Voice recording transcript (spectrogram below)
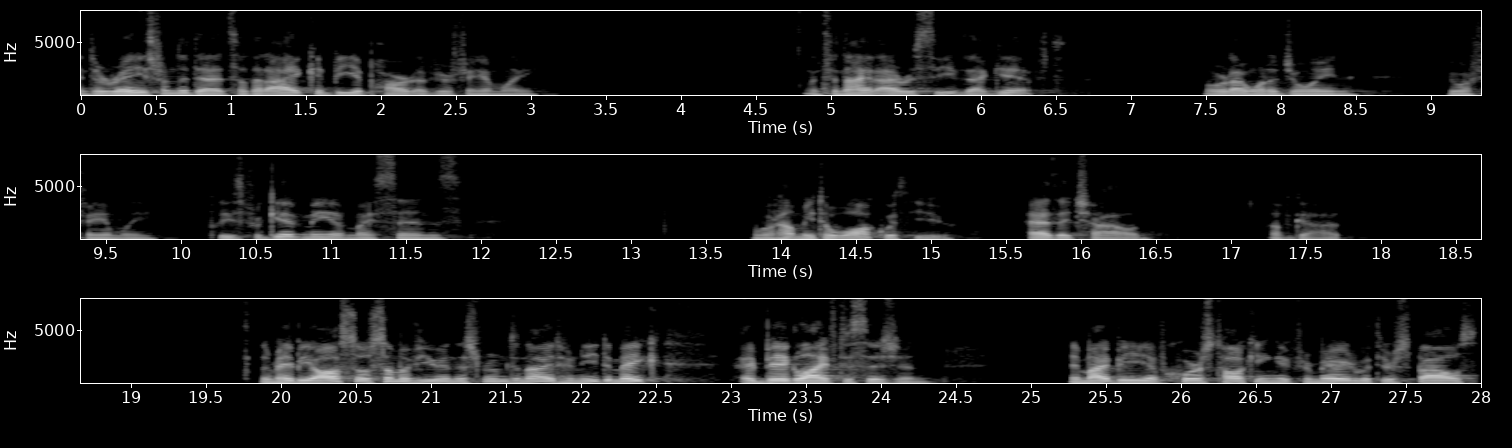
and to raise from the dead so that I could be a part of your family. And tonight I receive that gift. Lord, I want to join your family. Please forgive me of my sins. Lord, help me to walk with you as a child of God. There may be also some of you in this room tonight who need to make a big life decision. It might be, of course, talking if you're married with your spouse,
